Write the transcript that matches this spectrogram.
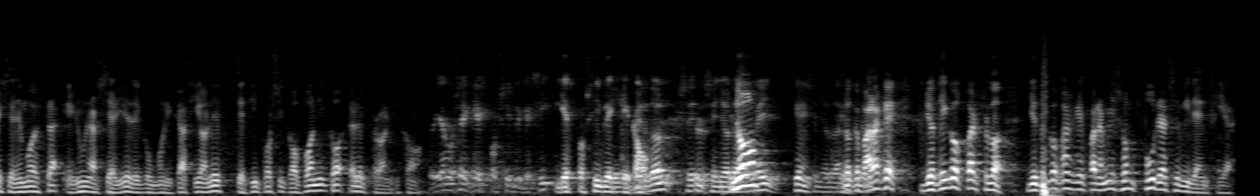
que se demuestra en una serie de comunicaciones de tipo psicofónico electrónico. Pero ya lo sé que es posible que sí y es posible Eh, que no. perdón, se- señor no, señor lo que pasa es que yo tengo cosas, perdón, yo tengo cosas que para mí son puras evidencias.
